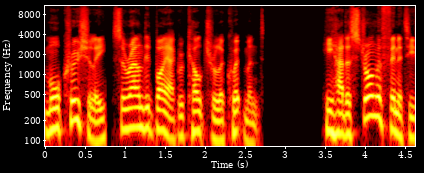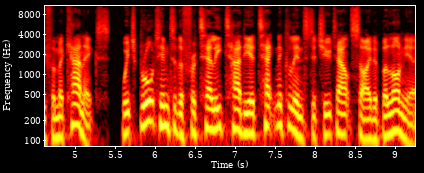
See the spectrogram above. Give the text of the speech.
more crucially, surrounded by agricultural equipment. He had a strong affinity for mechanics, which brought him to the Fratelli Taddia Technical Institute outside of Bologna.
